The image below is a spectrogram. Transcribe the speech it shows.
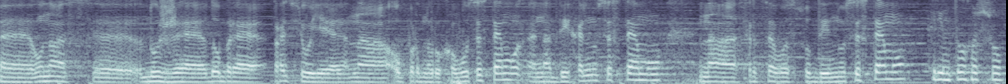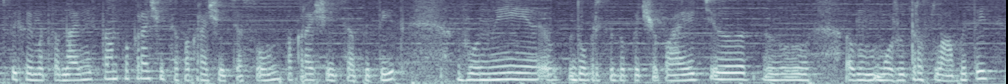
Е, У нас е, дуже добре працює на опорно-рухову систему, на дихальну систему, на серцево-судинну систему. Крім того, що психоемоціональний стан покращується, покращується сон, покращується апетит. Вони добре себе почувають, е, можуть розслабитись.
